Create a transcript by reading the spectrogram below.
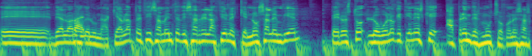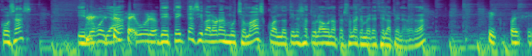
eh, de Álvaro Vale. de Luna, que habla precisamente de esas relaciones que no salen bien, pero esto lo bueno que tiene es que aprendes mucho con esas cosas y luego ya detectas y valoras mucho más cuando tienes a tu lado una persona que merece la pena, ¿verdad? Sí, pues sí.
